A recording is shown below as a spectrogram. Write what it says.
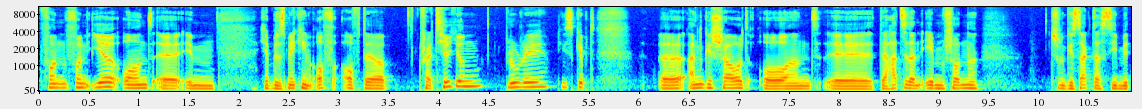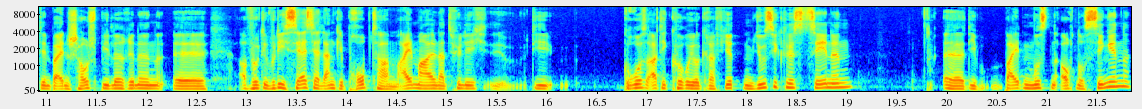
von, von ihr und äh, im, ich habe das Making-of auf der Criterion Blu-ray, die es gibt, äh, angeschaut und äh, da hat sie dann eben schon schon gesagt, dass sie mit den beiden Schauspielerinnen äh, auch wirklich, wirklich sehr, sehr lang geprobt haben. Einmal natürlich die großartig choreografierten Musical-Szenen. Äh, die beiden mussten auch noch singen.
